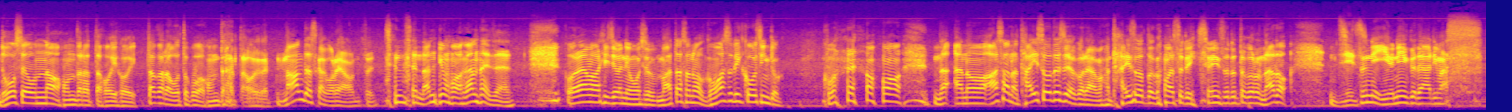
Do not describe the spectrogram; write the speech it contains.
どうせ女は本だらったほいほい。だから男は本だらったほいほい。何ですかこれは本当に。全然何にもわかんないじゃない。これは非常に面白い。またそのごますり行進曲。これはもうなあの朝の体操ですよこれはもう体操とごますり一緒にするところなど実にユニークであります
